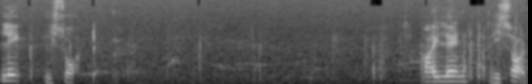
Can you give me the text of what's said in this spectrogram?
lake resort. Island resort.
